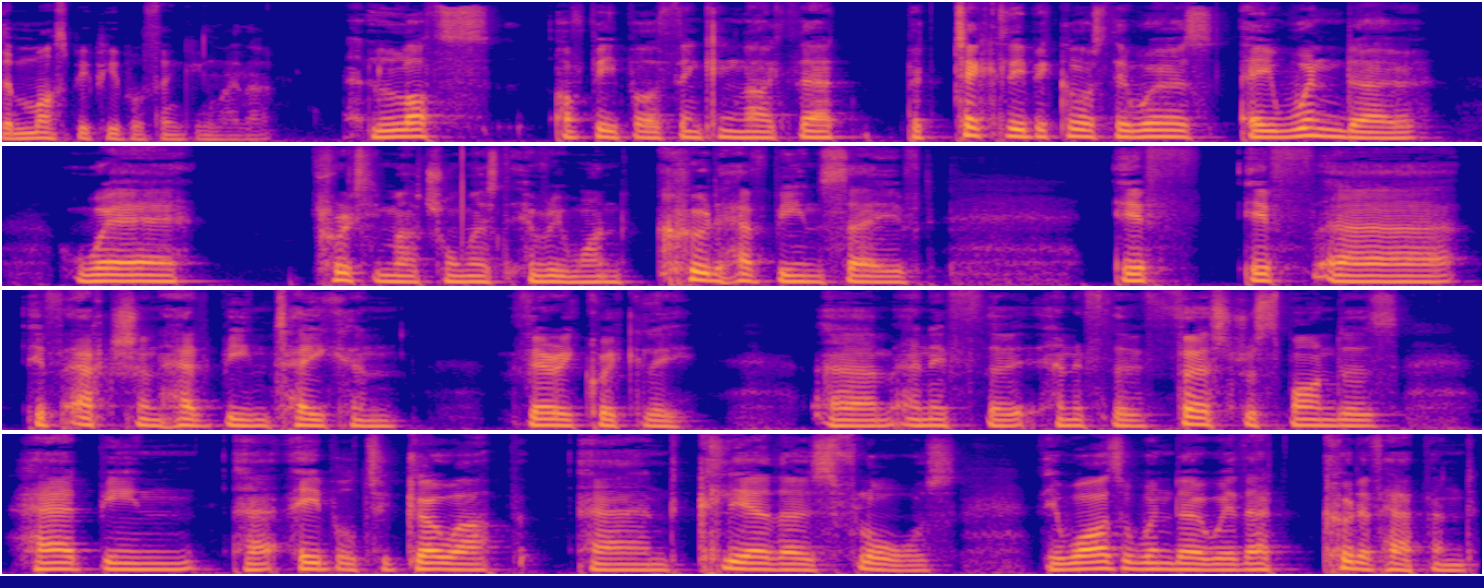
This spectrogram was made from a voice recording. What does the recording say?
There must be people thinking like that. Lots of people are thinking like that, particularly because there was a window where pretty much almost everyone could have been saved if if uh, if action had been taken very quickly, um, and if the and if the first responders had been uh, able to go up and clear those floors, there was a window where that could have happened.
